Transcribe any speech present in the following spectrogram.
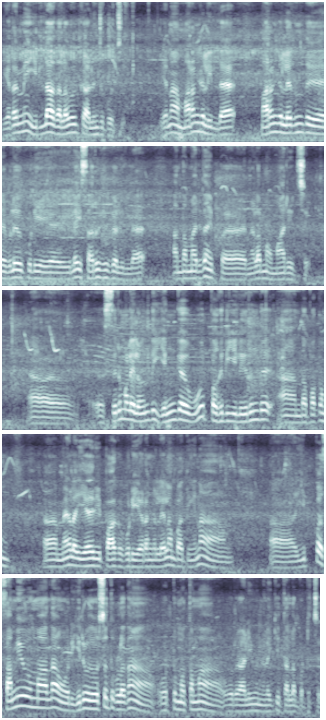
இடமே இல்லாத அளவுக்கு அழிஞ்சு போச்சு. ஏன்னா மரங்கள் இல்லை மரங்கள்லேருந்து விழுகக்கூடிய இலை சருகுகள் இல்லை அந்த மாதிரி தான் இப்போ நிலமை மாறிடுச்சு. சிறுமலையில் வந்து எங்கள் ஊர் பகுதியிலிருந்து அந்த பக்கம் மேலே ஏறி பார்க்கக்கூடிய இடங்கள்லாம் எல்லாம் பார்த்தீங்கன்னா இப்போ சமீபமாக தான் ஒரு இருபது வருஷத்துக்குள்ளே தான் ஒட்டு மொத்தமாக ஒரு அழிவு நிலைக்கு தள்ளப்பட்டுச்சு.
